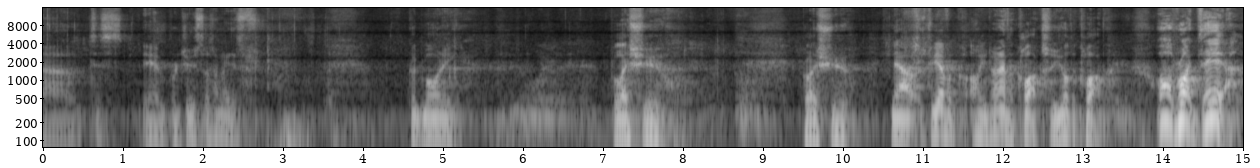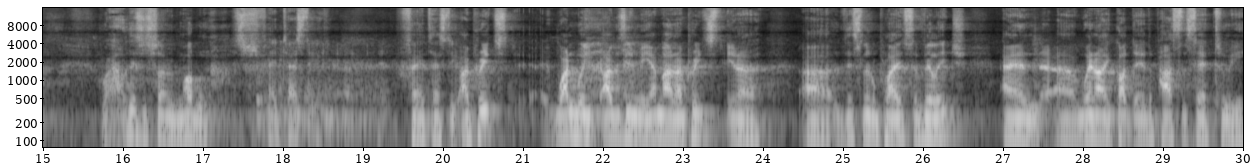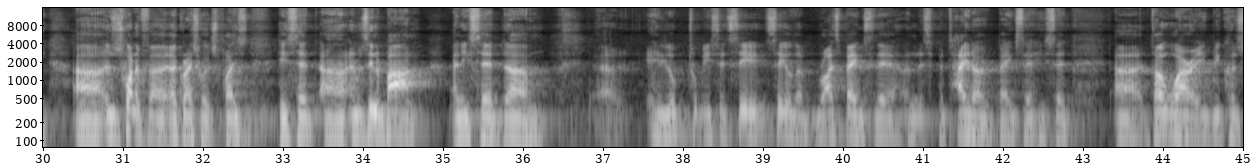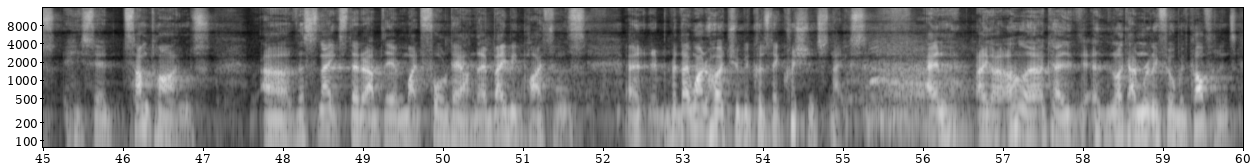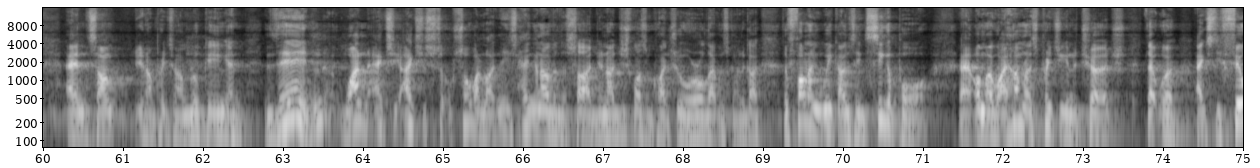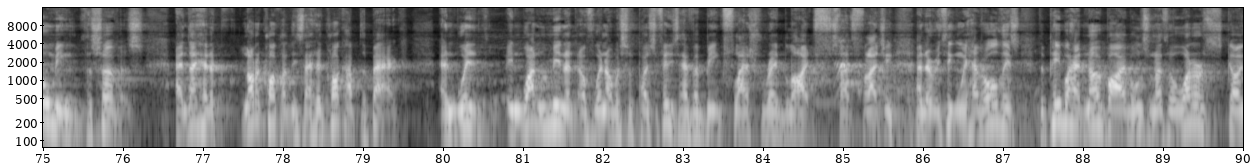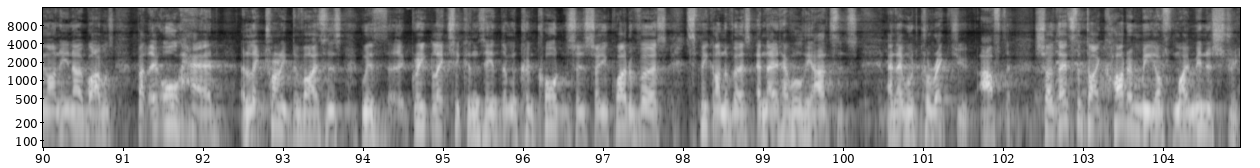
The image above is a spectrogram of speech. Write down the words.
uh, just yeah, produced or something. It's... Good morning. Bless you. Bless you. Now, do you have a? Oh, you don't have a clock, so you're the clock. Oh, right there. Wow, this is so modern. It's fantastic. Fantastic. I preached one week. I was in Myanmar and I preached in a uh, this little place, a village, and uh, when I got there, the pastor said to me, uh, it was one of uh, Graceworks place, he said, uh, and it was in a barn, and he said, um, uh, he looked, took me, he said, see, see all the rice bags there and there's potato bags there. He said, uh, don't worry because he said, sometimes the snakes that are up there might fall down. They're baby pythons but they won't hurt you because they're Christian snakes. and I go, oh, okay, like I'm really filled with confidence. And so I'm, you know, I'm preaching, I'm looking, and then one actually, I actually saw one like, and he's hanging over the side, you know, I just wasn't quite sure where all that was going to go. The following week, I was in Singapore uh, on my way home, and I was preaching in a church that were actually filming the service. And they had a, not a clock like this, they had a clock up the back and when, in one minute of when I was supposed to finish, have a big flash red light starts flashing and everything. We have all this. The people had no Bibles, and I thought, what is going on here? No Bibles. But they all had electronic devices with uh, Greek lexicons in them and concordances. So you quote a verse, speak on the verse, and they'd have all the answers. And they would correct you after. So that's the dichotomy of my ministry.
